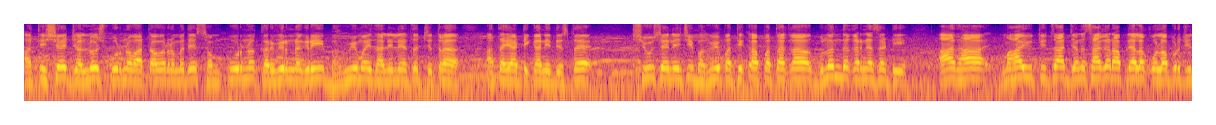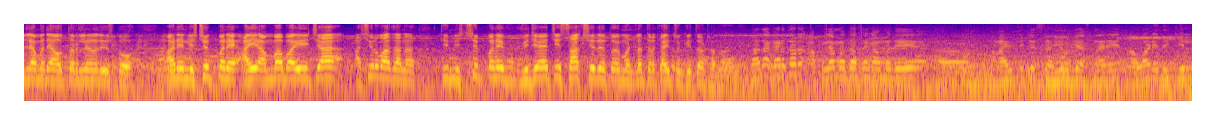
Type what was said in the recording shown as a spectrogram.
अतिशय जल्लोषपूर्ण वातावरणामध्ये संपूर्ण करवीर नगरी भगवीमय झालेल्याचं चित्र आता या ठिकाणी दिसतंय. शिवसेनेची भगवी पतिका पताका बुलंद करण्यासाठी आज हा महायुतीचा जनसागर आपल्याला कोल्हापूर जिल्ह्यामध्ये अवतरलेला दिसतो. आणि निश्चितपणे आई अंबाबाईच्या आशीर्वादानं ती निश्चितपणे विजयाची साक्ष देतोय म्हटलं तर काही चुकीचं ठरणार नाही. दादा खरं तर आपल्या मतदारसंघामध्ये महायुतीचे सहयोगी असणारे आवाडे देखील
